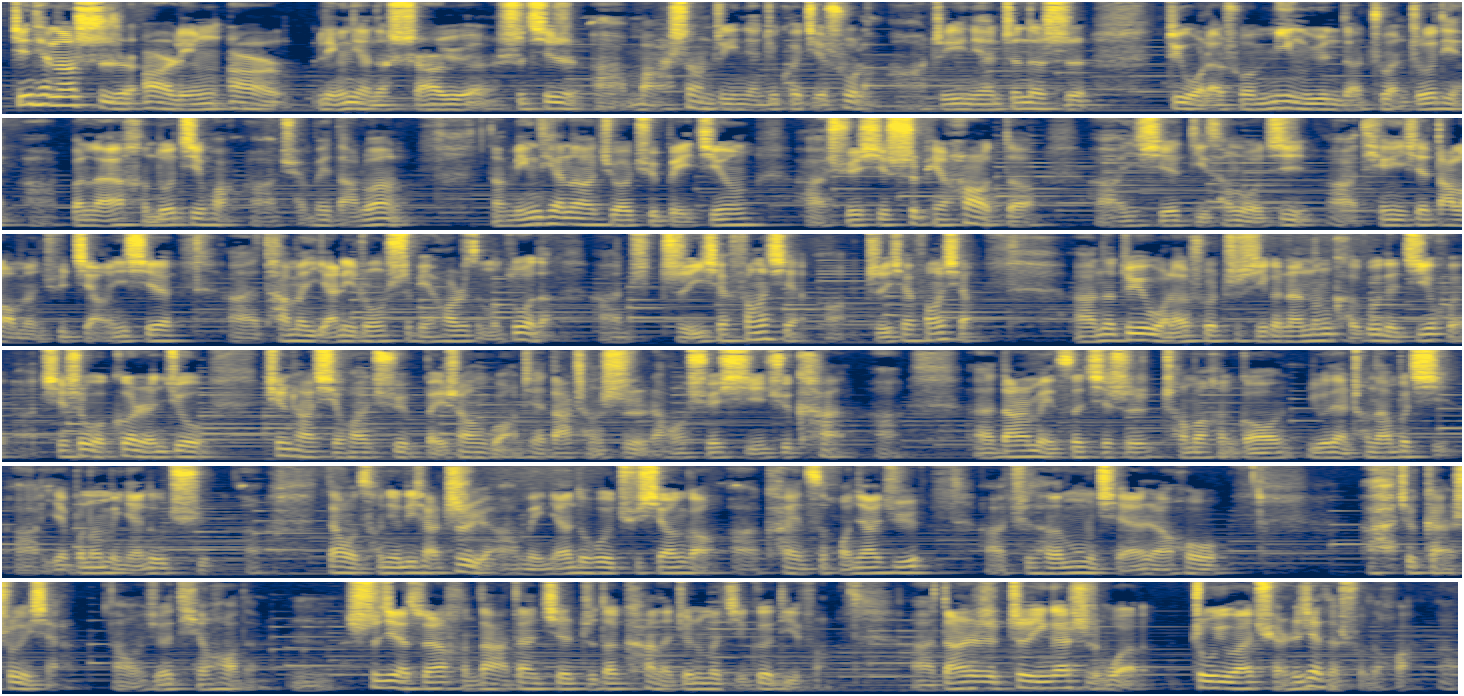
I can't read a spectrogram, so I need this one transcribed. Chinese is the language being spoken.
今天呢是二零二零年的十二月十七日啊，马上这一年就快结束了啊，这一年真的是对我来说命运的转折点啊，本来很多计划啊全被打乱了。那明天呢就要去北京啊学习视频号的啊一些底层逻辑啊，听一些大佬们去讲一些啊他们眼里中视频号是怎么做的啊，指指一些方向啊，指一些方向。啊，那对于我来说，这是一个难能可贵的机会啊！其实我个人就经常喜欢去北上广这些大城市，然后学习去看啊。呃，当然每次其实成本很高，有点承担不起啊，也不能每年都去啊。但我曾经立下志愿啊，每年都会去香港啊看一次黄家驹啊，去他的墓前，然后啊就感受一下啊，我觉得挺好的。嗯，世界虽然很大，但其实值得看的就那么几个地方啊。当然是这应该是我周游完全世界才说的话啊。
